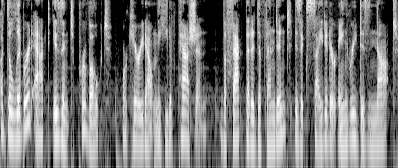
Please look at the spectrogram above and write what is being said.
A deliberate act isn't provoked or carried out in the heat of passion. The fact that a defendant is excited or angry does not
